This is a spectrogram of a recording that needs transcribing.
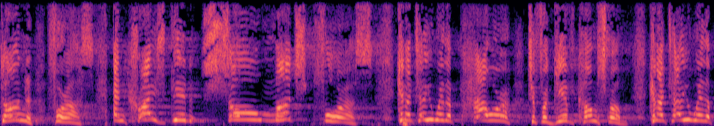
done for us. And Christ did so much for us. Can I tell you where the power to forgive comes from? Can I tell you where the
